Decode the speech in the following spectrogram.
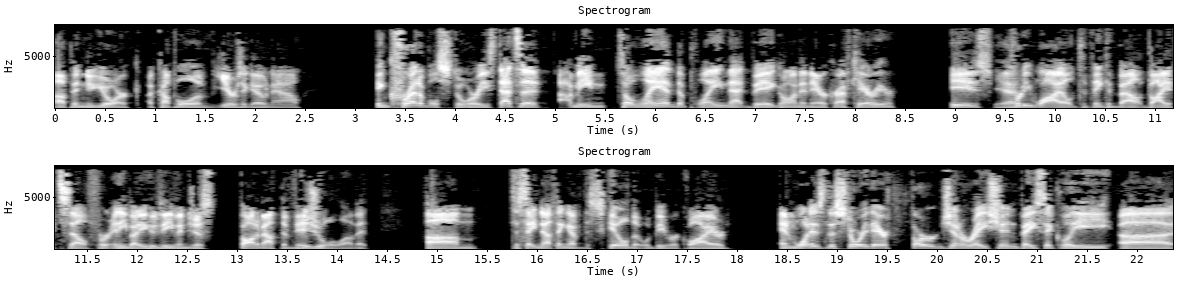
up in New York a couple of years ago now. Incredible stories. That's a, I mean, to land a plane that big on an aircraft carrier is Yeah. pretty wild to think about by itself for anybody who's even just thought about the visual of it. Um, to say nothing of the skill that would be required. And what is the story there? Third generation, basically, uh,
